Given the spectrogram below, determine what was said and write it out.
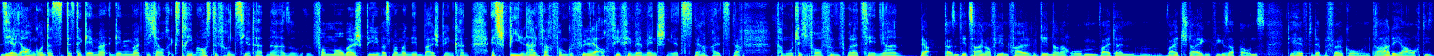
sicherlich auch ein Grund, dass, dass der Gaming-Markt sich ja auch extrem ausdifferenziert hat. Ne? Also vom Mobile-Spiel, was man mal nebenbei spielen kann. Es spielen einfach vom Gefühl her auch viel, viel mehr Menschen jetzt ne? ja. ne? als ja. vermutlich vor fünf oder zehn Jahren. Ja, da sind die Zahlen auf jeden Fall, gehen da nach oben, weiterhin weit steigend. Wie gesagt, bei uns die Hälfte der Bevölkerung und gerade ja auch die,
